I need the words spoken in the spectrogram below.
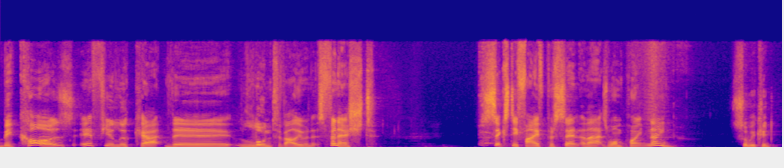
because if you look at the loan to value when it's finished, 65% of that is 1.9. So we could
